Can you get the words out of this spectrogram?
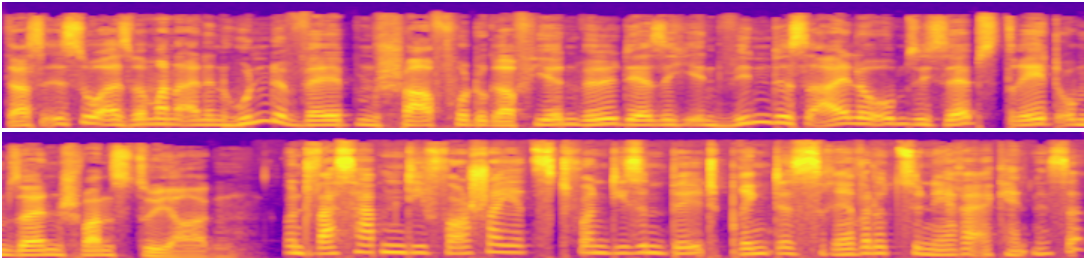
das ist so, als wenn man einen Hundewelpen scharf fotografieren will, der sich in Windeseile um sich selbst dreht, um seinen Schwanz zu jagen. Und was haben die Forscher jetzt von diesem Bild? Bringt es revolutionäre Erkenntnisse?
